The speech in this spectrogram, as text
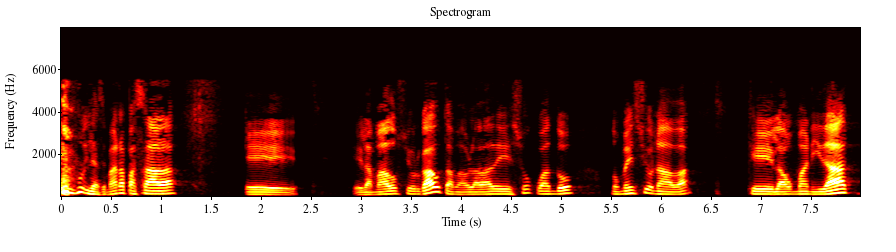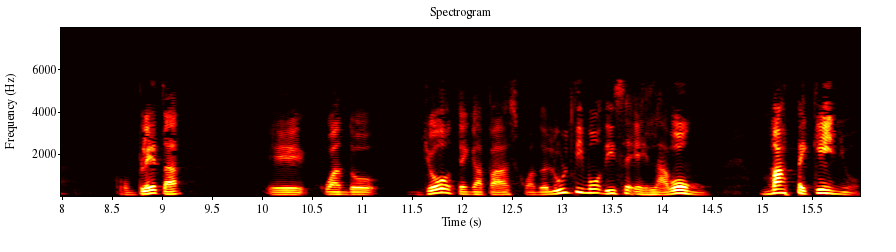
y la semana pasada, eh, el amado señor Gautama hablaba de eso cuando nos mencionaba que la humanidad completa, eh, cuando yo tenga paz, cuando el último, dice, eslabón más pequeño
